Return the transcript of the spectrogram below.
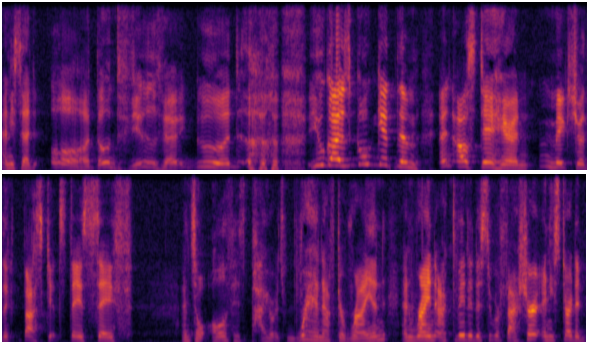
And he said, Oh, don't feel very good. you guys go get them, and I'll stay here and make sure the basket stays safe. And so all of his pirates ran after Ryan, and Ryan activated his super fast shirt and he started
